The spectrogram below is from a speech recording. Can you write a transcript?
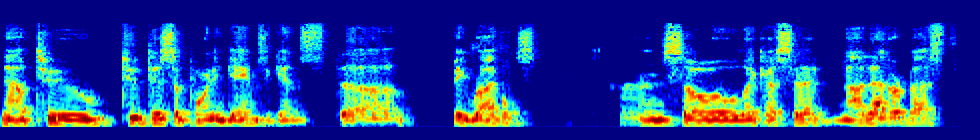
now two two disappointing games against uh, big rivals, and so like I said, not at our best,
